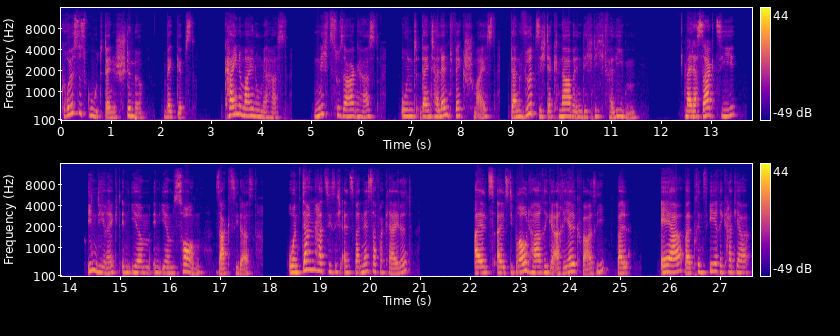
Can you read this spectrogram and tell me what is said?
größtes Gut, deine Stimme weggibst, keine Meinung mehr hast, nichts zu sagen hast und dein Talent wegschmeißt, dann wird sich der Knabe in dich nicht verlieben. Weil das sagt sie indirekt in ihrem, in ihrem Song, sagt sie das. Und dann hat sie sich als Vanessa verkleidet, als, als die braunhaarige Ariel quasi, weil er, weil Prinz Erik hat ja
